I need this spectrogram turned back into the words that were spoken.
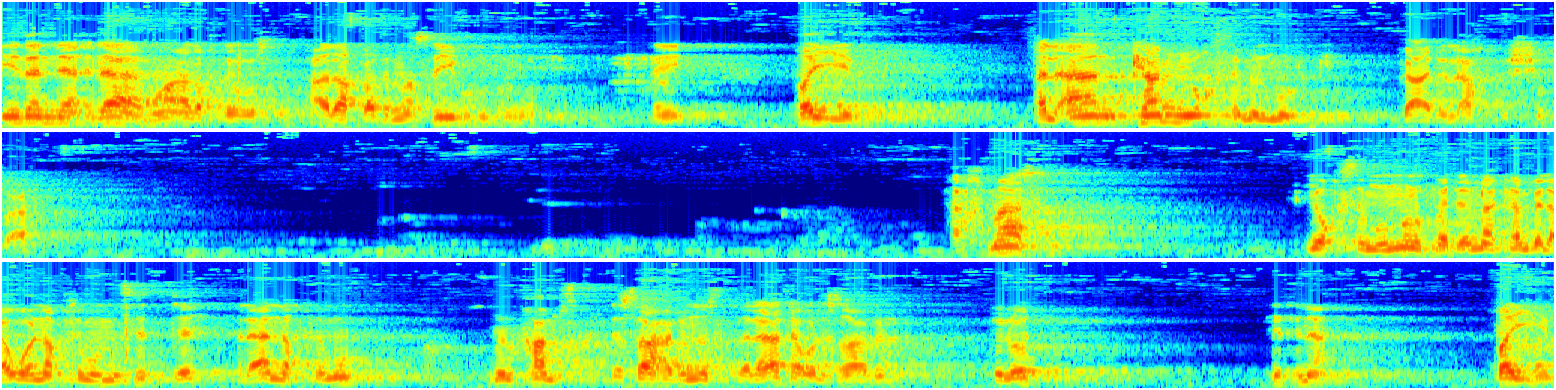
إذا لا مو على قدر على قدر نصيبهم. أي طيب الآن كم يقسم الملك بعد الأخذ بالشفعة؟ أخماس يقسم الملك بدل ما كان بالأول نقسمه من ستة الآن نقسمه من خمسة لصاحب النصف ثلاثة ولصاحب الثلث اثنان طيب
